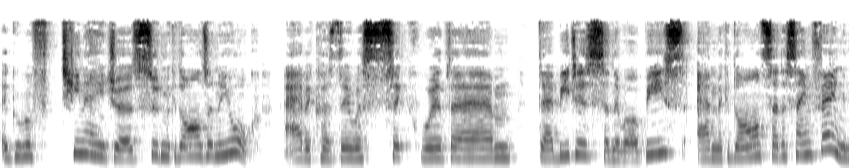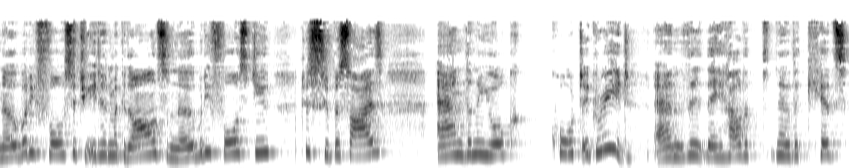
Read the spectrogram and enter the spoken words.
A group of teenagers sued McDonald's in New York uh, because they were sick with um, diabetes and they were obese. And McDonald's said the same thing. Nobody forced you to eat at McDonald's. Nobody forced you to supersize. And the New York court agreed, and they, they held it. You know, the kids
